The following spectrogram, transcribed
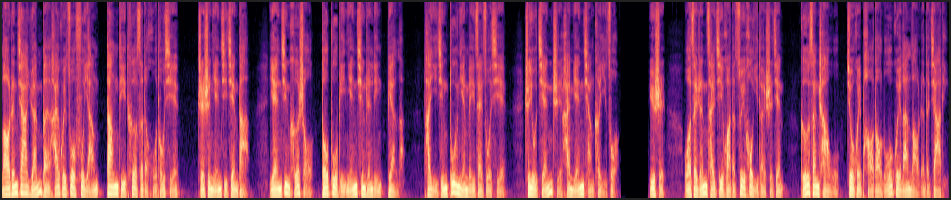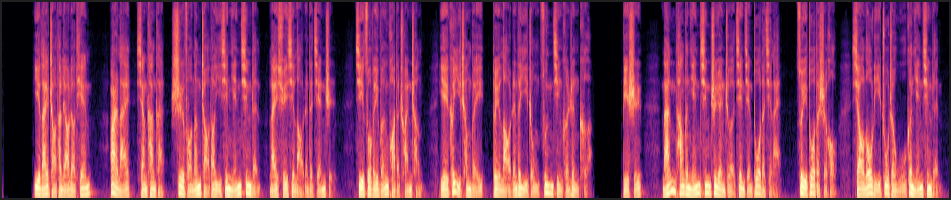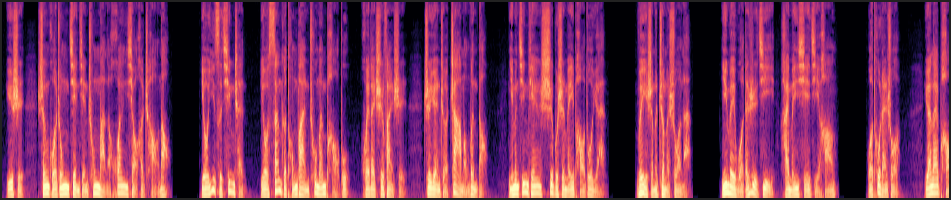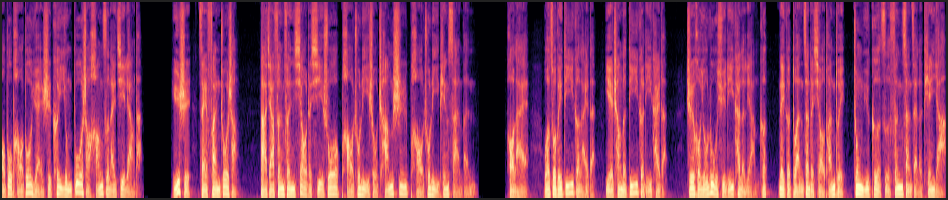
老人家原本还会做富阳当地特色的虎头鞋，只是年纪渐大，眼睛和手都不比年轻人灵便了。他已经多年没再做鞋，只有剪纸还勉强可以做。于是我在人才计划的最后一段时间，隔三差五就会跑到罗桂兰老人的家里，一来找他聊聊天。二来想看看是否能找到一些年轻人来学习老人的剪纸，既作为文化的传承，也可以成为对老人的一种尊敬和认可。彼时，南唐的年轻志愿者渐渐多了起来，最多的时候，小楼里住着五个年轻人，于是生活中渐渐充满了欢笑和吵闹。有一次清晨，有三个同伴出门跑步回来吃饭时，志愿者蚱蜢问道：“你们今天是不是没跑多远？”为什么这么说呢？因为我的日记还没写几行。我突然说：“原来跑步跑多远是可以用多少行字来计量的。”于是，在饭桌上，大家纷纷笑着细说，跑出了一首长诗，跑出了一篇散文。后来，我作为第一个来的，也成了第一个离开的。之后又陆续离开了两个，那个短暂的小团队终于各自分散在了天涯。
